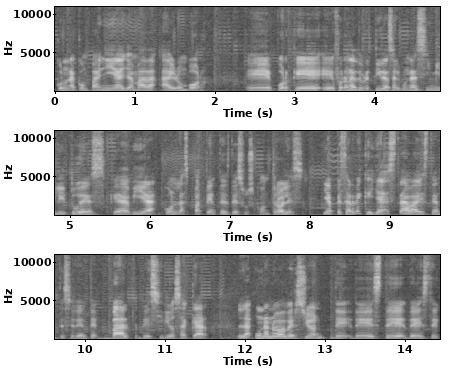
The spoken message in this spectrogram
con una compañía llamada Ironborg. Porque fueron advertidas algunas similitudes que había con las patentes de sus controles. Y a pesar de que ya estaba este antecedente, Valve decidió sacar una nueva versión de, este, este,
